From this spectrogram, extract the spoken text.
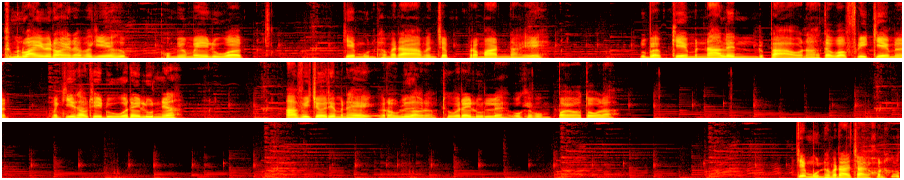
คือมันไวไปหน่อยนะเมื่อกี้คือ ผมยังไม่รู้ว่าเกมหมุนธรรมดามันจะประมาณไหน รูปแบบเกมมันน่าเล่นหรือเปล่านะ แต่ว่าฟรีเกมเนี่ยเมื่อกี้เท่าที่ดูก็ได้ลุ้นเนี่ยห้าฟีเจอร์ที่มันให้เราเลือกถือว่าได้ลุ้นเลย โอเคผมปล่อยออโต้แล้ว เกมหมุนธรรมดาจ่ายค่อนข้าง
